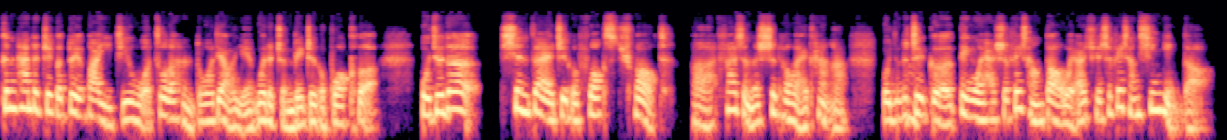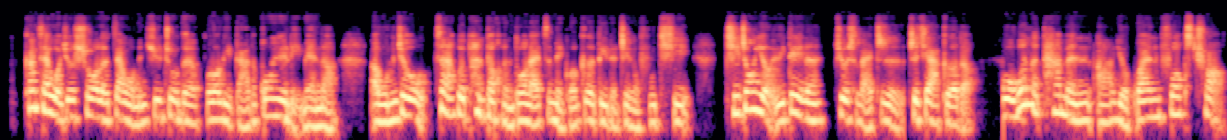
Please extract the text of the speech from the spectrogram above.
跟他的这个对话以及我做了很多调研，为了准备这个播客，我觉得现在这个 Foxtrot 啊发展的势头来看啊，我觉得这个定位还是非常到位，而且是非常新颖的。刚才我就说了，在我们居住的佛罗里达的公寓里面呢，啊，我们就自然会碰到很多来自美国各地的这个夫妻，其中有一对呢，就是来自芝加哥的。我问了他们啊，有关 Foxtrot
